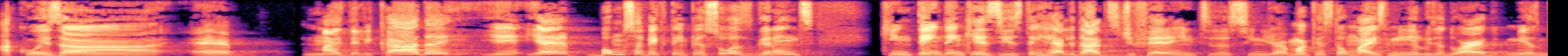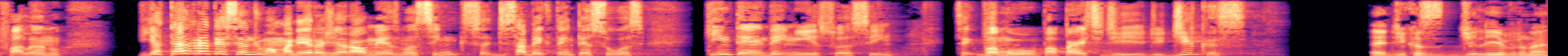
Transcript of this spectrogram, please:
a coisa é mais delicada. E, e é bom saber que tem pessoas grandes que entendem que existem realidades diferentes. Assim, já é uma questão mais minha, Luiz Eduardo mesmo falando, e até agradecendo de uma maneira geral mesmo, assim, de saber que tem pessoas que entendem isso, assim. Vamos para a parte de, de dicas? É, dicas de livro, né?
